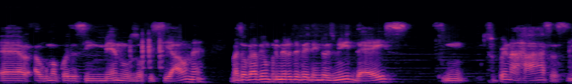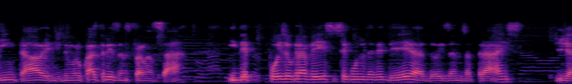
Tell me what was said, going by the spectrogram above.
é, alguma coisa assim menos oficial, né? Mas eu gravei um primeiro DVD em 2010, assim, super na raça, assim, tal, e demorou quase três anos para lançar. E depois eu gravei esse segundo DVD há dois anos atrás, que já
